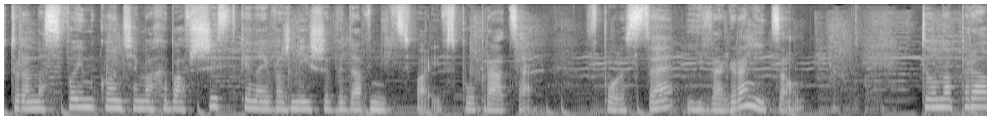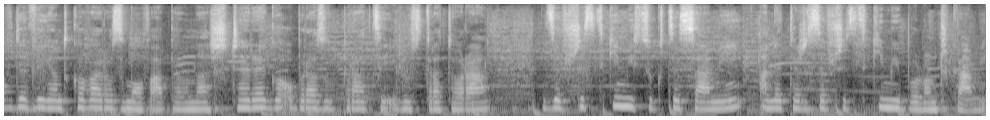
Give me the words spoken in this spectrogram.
która na swoim koncie ma chyba wszystkie najważniejsze wydawnictwa i współpracę w Polsce i za granicą. To naprawdę wyjątkowa rozmowa, pełna szczerego obrazu pracy ilustratora, ze wszystkimi sukcesami, ale też ze wszystkimi bolączkami.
